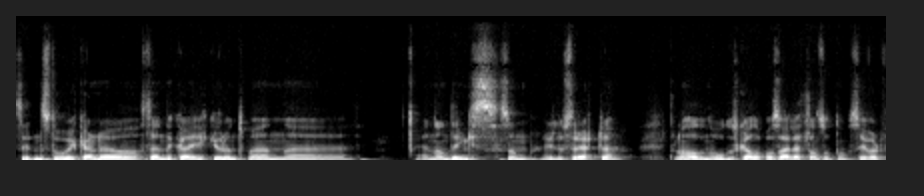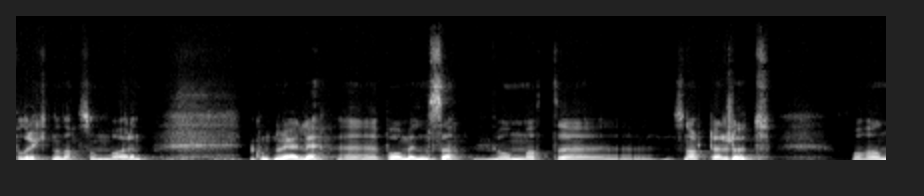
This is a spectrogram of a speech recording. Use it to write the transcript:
siden stoikerne og Seneca gikk jo rundt med en, eh, en annen dings som illustrerte Jeg tror han hadde en hodeskalle på seg, eller et eller annet sånt, noe, sier i hvert fall ryktene, da, som var en kontinuerlig eh, påminnelse om at eh, snart er det slutt. Og han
